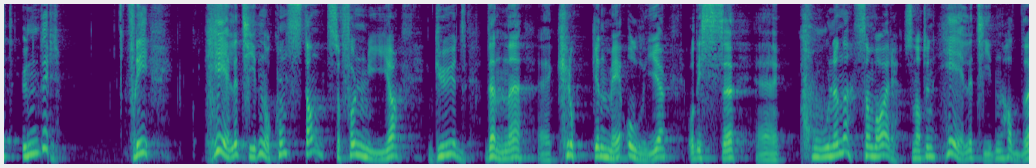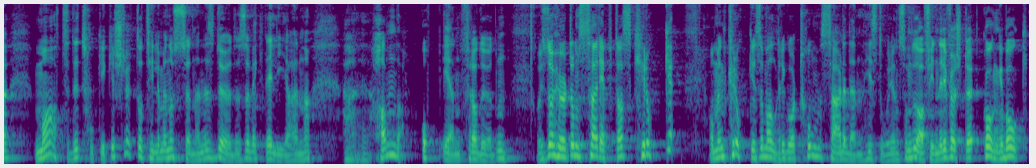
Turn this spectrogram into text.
et under. Fordi hele tiden og konstant så fornya Gud denne krukken med olje og disse eh, kornene som var, sånn at hun hele tiden hadde mat. Det tok ikke slutt. Og til og med når sønnen hennes døde, så vekte Elia henne eh, han da, opp igjen fra døden. Og Hvis du har hørt om Sareptas krukke, om en krukke som aldri går tom, så er det den historien som du da finner i første kongebok.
